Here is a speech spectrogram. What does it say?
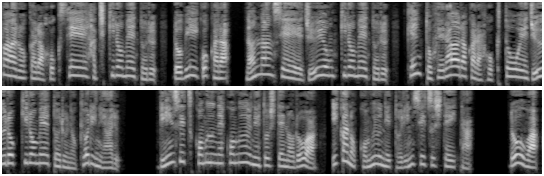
パーロから北西へ 8km、ロビーゴから南南西へ 14km、ケントフェラーラから北東へ 16km の距離にある。隣接コムーネコムーネとしてのロは、以下のコムーネと隣接していた。ローは、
